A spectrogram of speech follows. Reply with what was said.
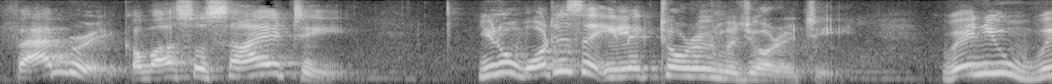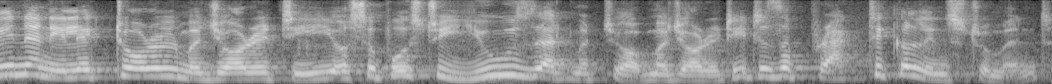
fabric, of our society. You know, what is the electoral majority? When you win an electoral majority, you're supposed to use that majority. It is a practical instrument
